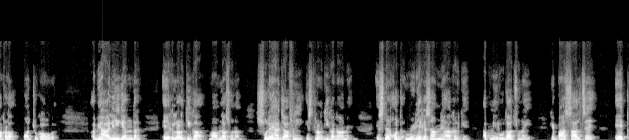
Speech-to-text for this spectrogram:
आंकड़ा पहुँच चुका होगा। अभी हाल ही के अंदर एक लड़की का मामला सुना। सुलेहा जाफरी इस लड़की का नाम है। इसने खुद मीडिया के सामने आकर के अपनी रुदात सुनाई। कि पाँच साल से एक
